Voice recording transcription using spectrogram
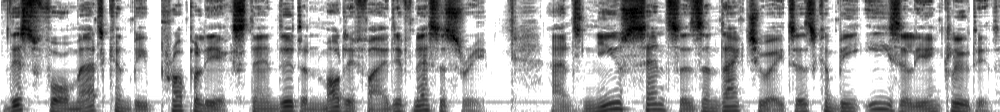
This format can be properly extended and modified if necessary, and new sensors and actuators can be easily included.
